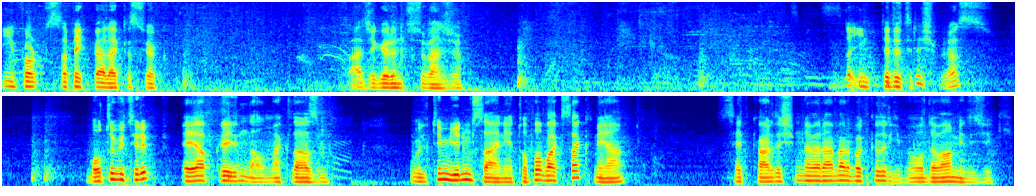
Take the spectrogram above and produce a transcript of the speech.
Team Fortress'a pek bir alakası yok. Sadece görüntüsü bence. Burada intledi trash biraz. Botu bitirip E upgrade'ini de almak lazım. Ultim 20 saniye. Topa baksak mı ya? Set kardeşimle beraber bakılır gibi. O devam edecek.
